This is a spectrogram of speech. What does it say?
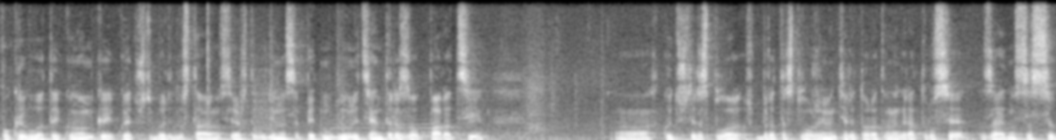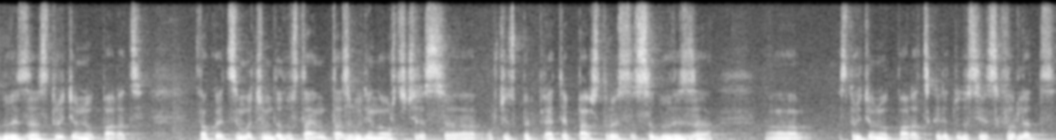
по кръговата економика и което ще бъде доставено следващата година са пет мобилни центъра за отпадъци, а, които ще разполож... бъдат разположени на територията на град Русия, заедно с съдове за строителни отпадъци. Това, което се мъчим да доставим тази година още чрез а, общинско предприятие Парстрой, са съдове за строителни отпадъци, където да се изхвърлят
